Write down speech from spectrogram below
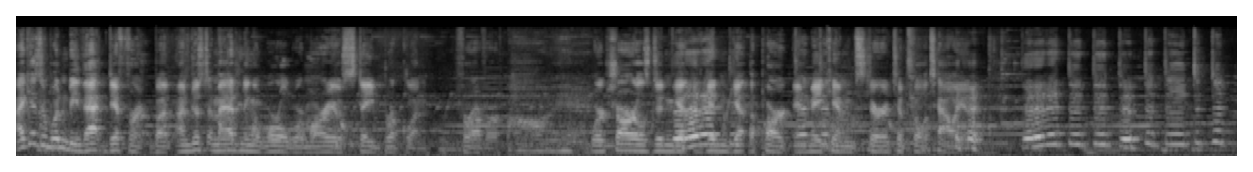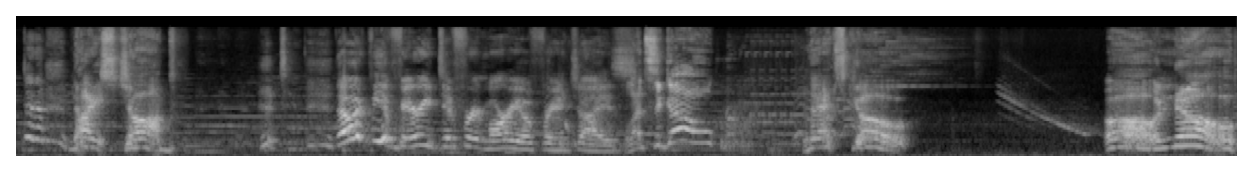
I guess it wouldn't be that different, but I'm just imagining a world where Mario stayed Brooklyn forever, Oh man. where Charles didn't get didn't get the part and make him stereotypical Italian. nice job. That would be a very different Mario franchise. Let's go. Let's go! Oh no!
